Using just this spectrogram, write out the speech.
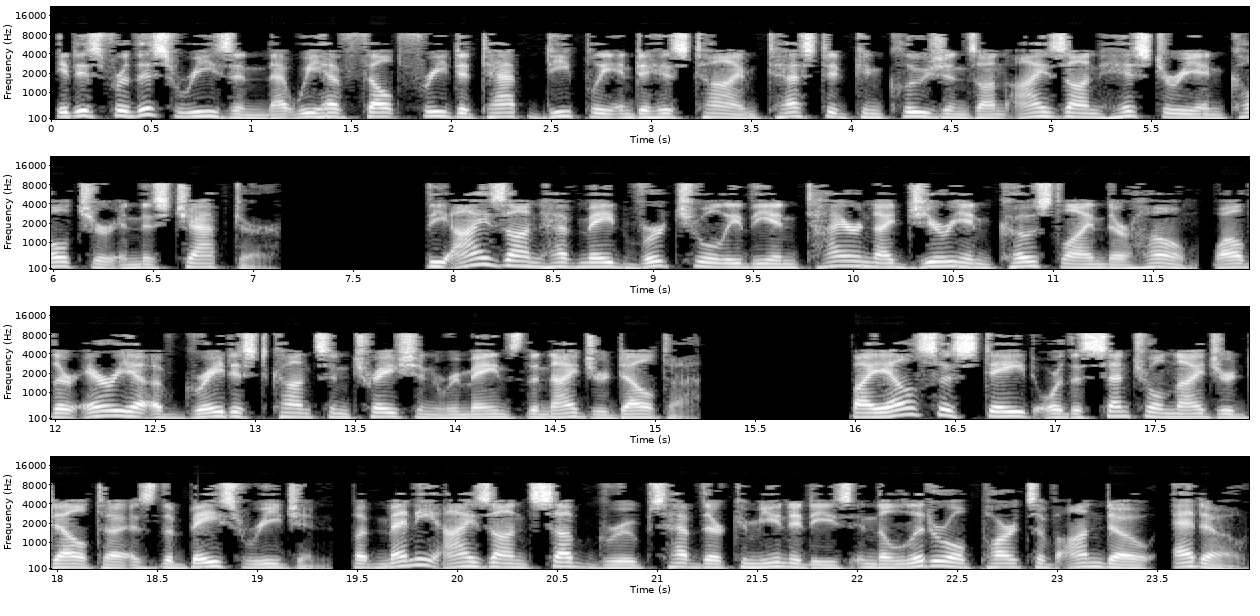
It is for this reason that we have felt free to tap deeply into his time-tested conclusions on Izon history and culture in this chapter. The Izon have made virtually the entire Nigerian coastline their home, while their area of greatest concentration remains the Niger Delta. Bayelsa State or the Central Niger Delta is the base region, but many Izon subgroups have their communities in the littoral parts of Ondo, Edo,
